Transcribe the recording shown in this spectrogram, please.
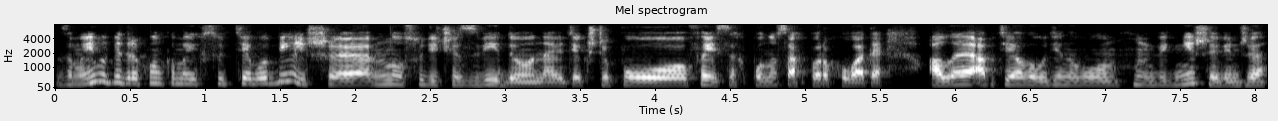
За моїми підрахунками, їх суттєво більше. Ну судячи з відео, навіть якщо по фейсах, по носах порахувати. Але Аптія Лаудінову хм, відніше він же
